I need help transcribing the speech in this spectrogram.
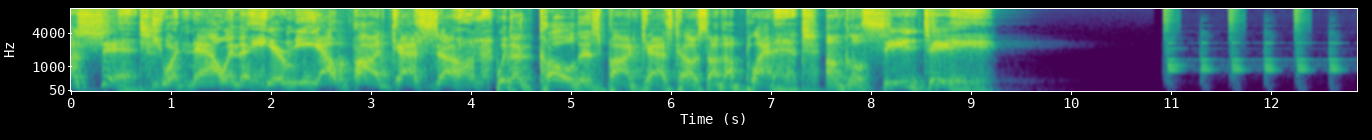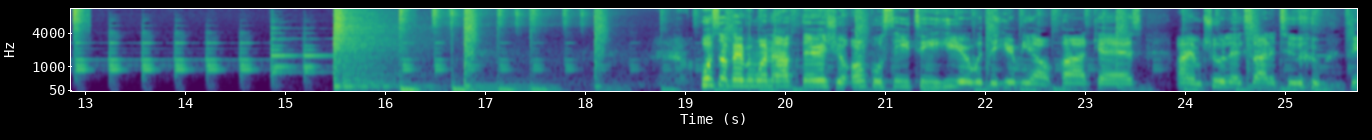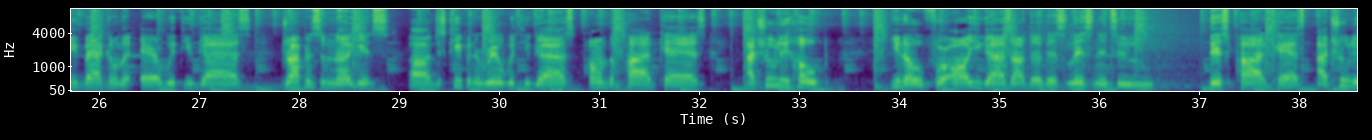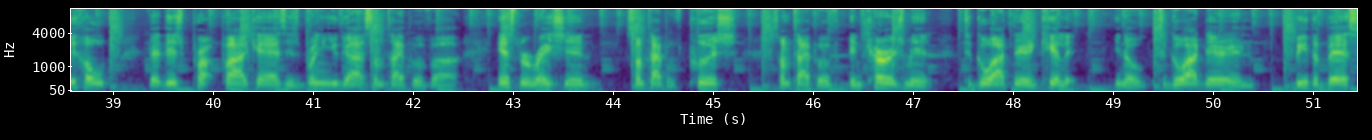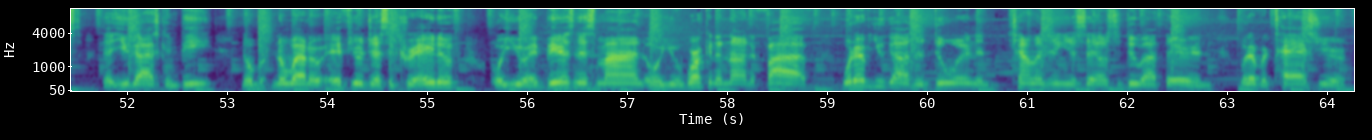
Ah, shit. You are now in the Hear Me Out podcast zone with the coldest podcast host on the planet, Uncle CT. What's up, everyone out there? It's your Uncle CT here with the Hear Me Out podcast. I am truly excited to be back on the air with you guys, dropping some nuggets, uh, just keeping it real with you guys on the podcast. I truly hope, you know, for all you guys out there that's listening to this podcast, I truly hope that this pro- podcast is bringing you guys some type of uh, inspiration, some type of push, some type of encouragement to go out there and kill it you know, to go out there and be the best that you guys can be. No, no matter if you're just a creative or you're a business mind or you're working a nine to five, whatever you guys are doing and challenging yourselves to do out there and whatever task you're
